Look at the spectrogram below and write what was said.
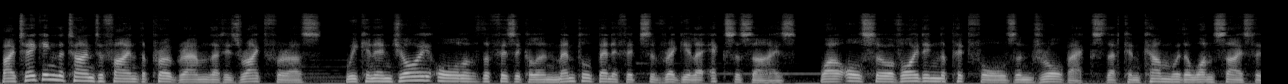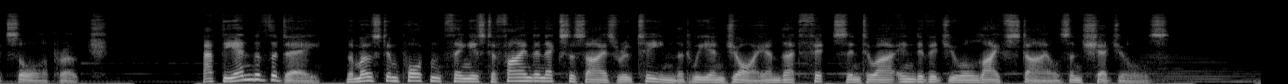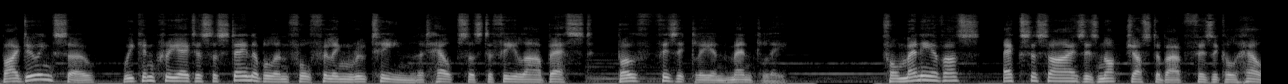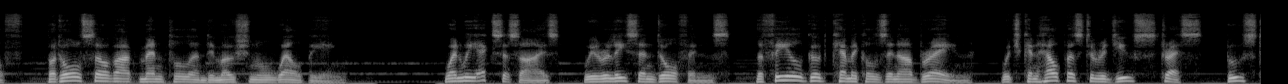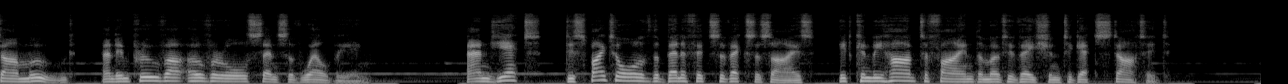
By taking the time to find the program that is right for us, we can enjoy all of the physical and mental benefits of regular exercise, while also avoiding the pitfalls and drawbacks that can come with a one-size-fits-all approach. At the end of the day, the most important thing is to find an exercise routine that we enjoy and that fits into our individual lifestyles and schedules. By doing so, we can create a sustainable and fulfilling routine that helps us to feel our best, both physically and mentally. For many of us, exercise is not just about physical health, but also about mental and emotional well-being. When we exercise, we release endorphins, the feel-good chemicals in our brain, which can help us to reduce stress, boost our mood, and improve our overall sense of well-being. And yet, despite all of the benefits of exercise, it can be hard to find the motivation to get started.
